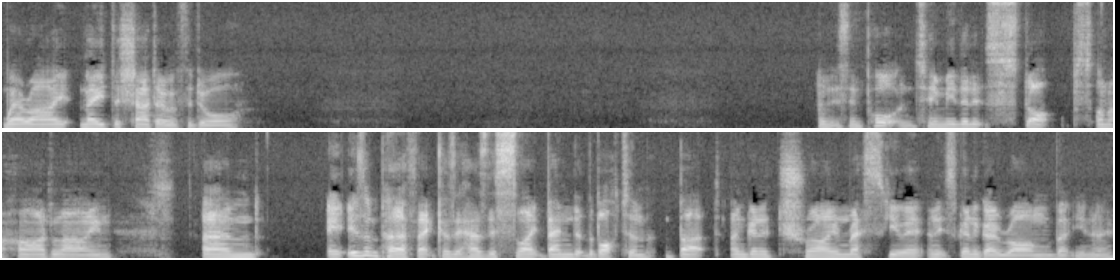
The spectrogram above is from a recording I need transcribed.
where I made the shadow of the door. and it's important to me that it stops on a hard line and it isn't perfect because it has this slight bend at the bottom but I'm going to try and rescue it and it's going to go wrong but you know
